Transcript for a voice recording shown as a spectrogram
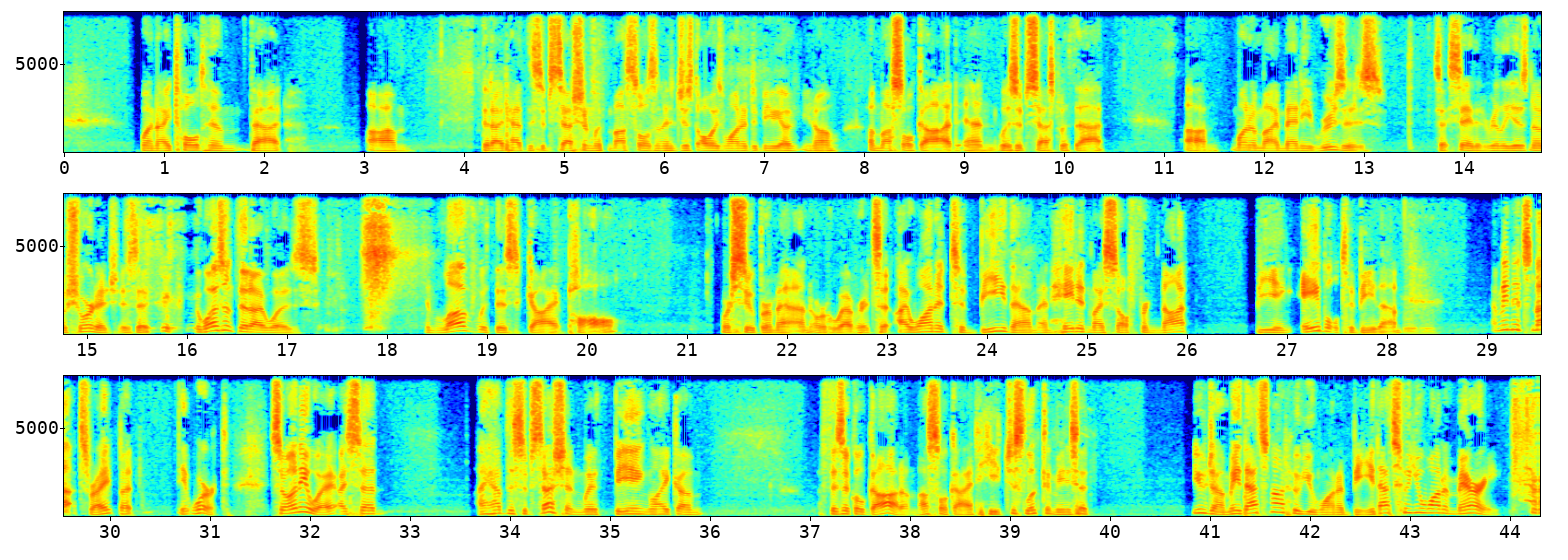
when I told him that um, that I'd had this obsession with muscles and had just always wanted to be a you know a muscle god and was obsessed with that. Um, one of my many ruses, as I say, there really is no shortage, is that it wasn't that I was in love with this guy Paul or Superman or whoever. It's that I wanted to be them and hated myself for not being able to be them. Mm-hmm. I mean, it's nuts, right? But it worked. So anyway, I said, I have this obsession with being like a, a physical god, a muscle guy. And he just looked at me and he said, you dummy, that's not who you want to be. That's who you want to marry.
